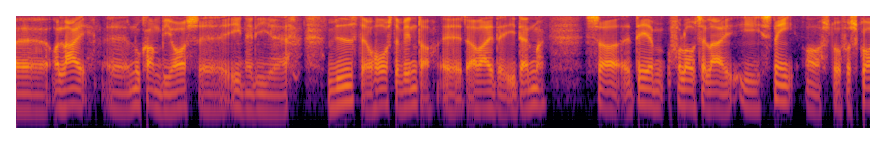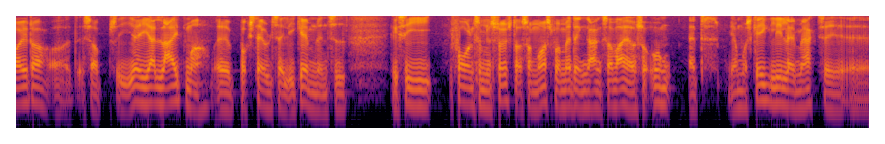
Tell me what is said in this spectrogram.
øh, og leg. Øh, nu kom vi også øh, en af de øh, hvideste og hårdeste vinter, øh, der var i, i Danmark. Så det at få lov til at lege i sne og stå på skøjter, og, så, så jeg, jeg legede mig øh, bogstaveligt talt igennem en tid. Jeg kan sige, i forhold til min søster, som også var med dengang, så var jeg jo så ung, at jeg måske ikke lige lagde mærke til øh,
